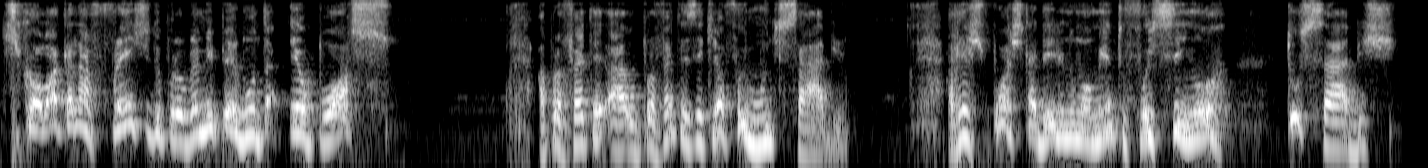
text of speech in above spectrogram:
te coloca na frente do problema e pergunta: Eu posso? Profeta, a, o profeta Ezequiel foi muito sábio. A resposta dele no momento foi: Senhor, tu sabes.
